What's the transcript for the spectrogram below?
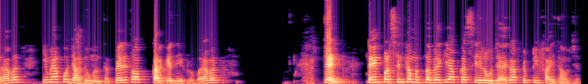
बराबर ये मैं आपको जादू मंत्र पहले तो आप करके देख लो बराबर टेन टेन परसेंट का मतलब है कि आपका सेल हो जाएगा फिफ्टी फाइव थाउजेंड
